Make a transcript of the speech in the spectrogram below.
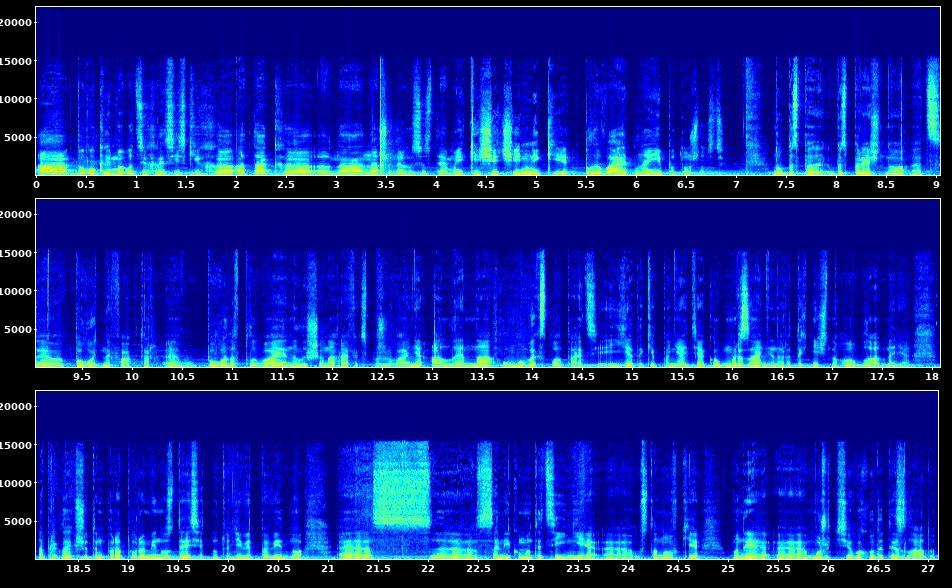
а окрім оцих російських е, атак е, на нашу енергосистему, які ще чинники впливають на її потужність? Ну, безпе- безперечно, е, це погодний фактор. Е, Погода впливає не лише на графік споживання, але на умови експлуатації. Є таке поняття, як обмерзання енерготехнічного обладнання. Наприклад, якщо температура мінус 10, ну тоді відповідно е, самі комутаційні установки вони можуть виходити з ладу.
